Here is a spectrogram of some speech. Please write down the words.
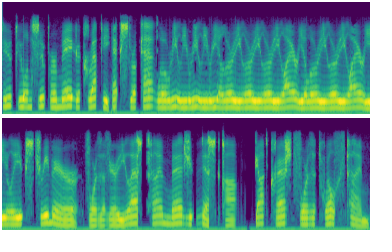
due to one super mega crappy extra catlow really really real really really really really really really extreme error for the very last time Magic Desktop got crashed for the 12th time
